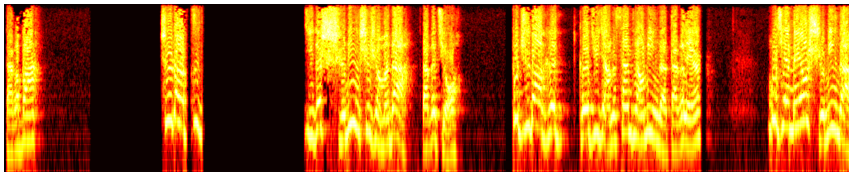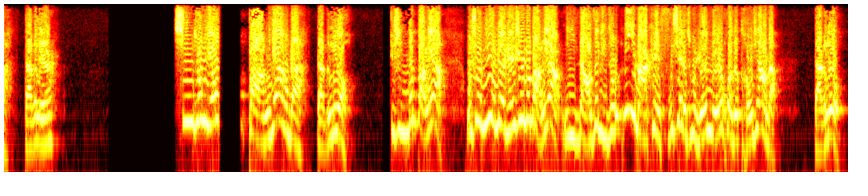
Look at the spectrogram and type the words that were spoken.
打个八。知道自己己的使命是什么的，打个九。不知道格格局讲的三条命的，打个零。目前没有使命的，打个零。心中有。榜样的打个六，就是你的榜样。我说你有没有人生的榜样？你脑子里头立马可以浮现出人名或者头像的，打个六。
